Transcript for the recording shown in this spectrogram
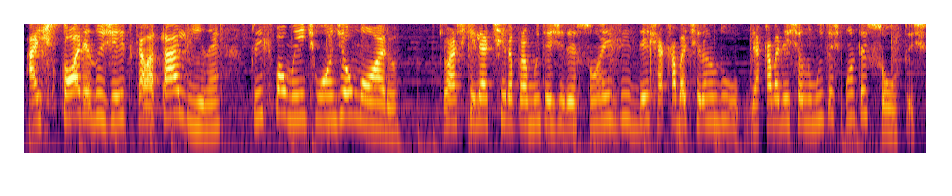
a história do jeito que ela tá ali, né? Principalmente o Onde Eu Moro, que eu acho que ele atira para muitas direções e deixa acaba tirando acaba deixando muitas pontas soltas.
